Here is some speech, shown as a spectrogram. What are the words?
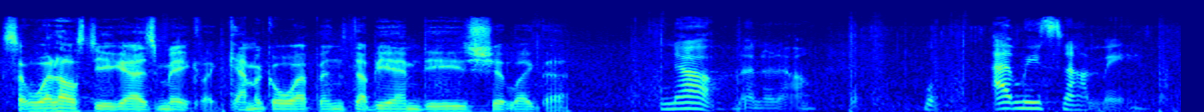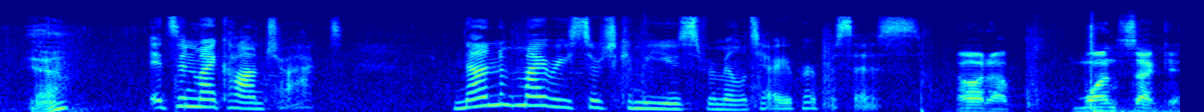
So what else do you guys make? Like chemical weapons, WMDs, shit like that? No, no, no, no. Well, at least not me. Yeah? It's in my contract. None of my research can be used for military purposes. Hold up. One second.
